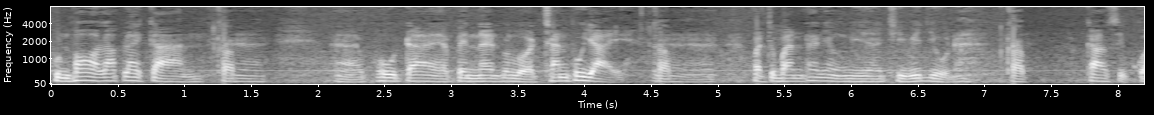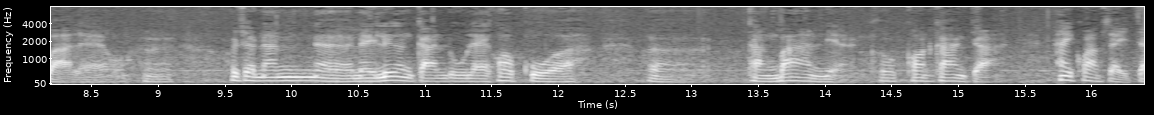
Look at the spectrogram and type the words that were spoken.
คุณพ่อรับรายการครับนะเอ่อพูดได้เป็นนายตำรวจชั้นผู้ใหญ่ครับเอ่อปัจจุบันท่านยังมีชีวิตอยู่นะครับ 90 กว่าแล้วเอ่อเพราะฉะนั้นเอ่อในเรื่องการดูแลครอบครัวเอ่อทางบ้านเนี่ยก็ค่อนข้างจะ ให้ความใส่ใจ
